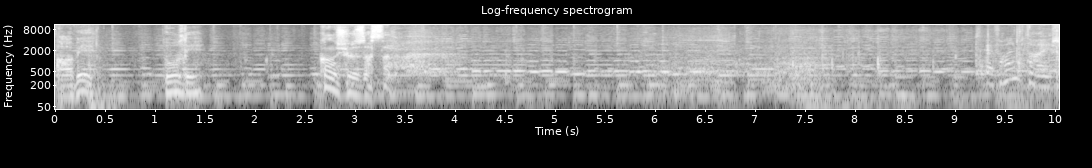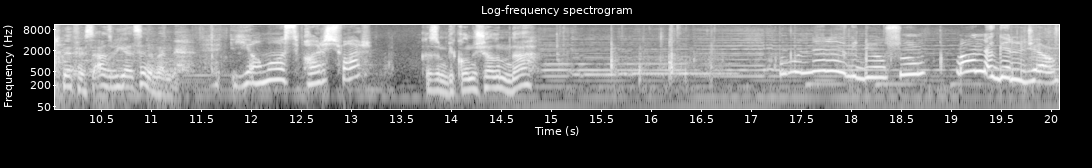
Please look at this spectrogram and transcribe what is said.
Abi ne oldu? Konuşuruz aslanım. Efendim Tahir? Nefes az bir gelsene benimle. İyi ama sipariş var. Kızım bir konuşalım da. Baba nereye gidiyorsun? Ben de geleceğim.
